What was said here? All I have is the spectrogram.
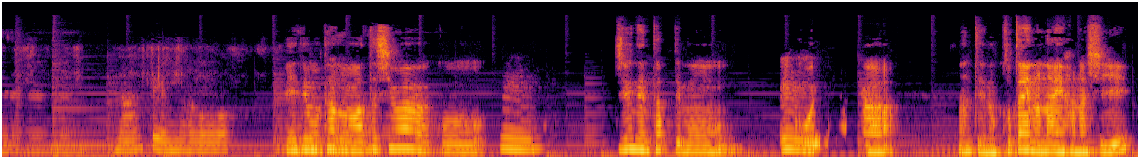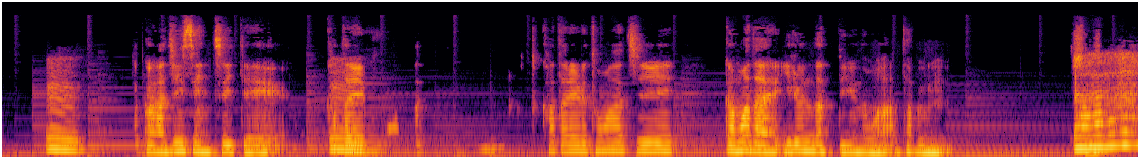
んうんなんて言うんだろえ、でも多分私は、こう。うん。う、10年経っても、うん。こういうなんか、なんていうの、答えのない話うん。とか人生について語うん。れる、語れる友達がまだいるんだっていうのは多分、正直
